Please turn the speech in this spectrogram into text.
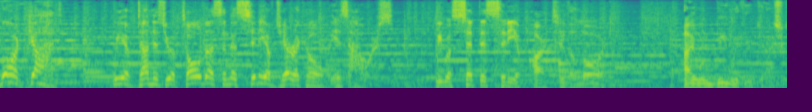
Lord God, we have done as you have told us, and the city of Jericho is ours. We will set this city apart to the Lord. I will be with you, Joshua.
